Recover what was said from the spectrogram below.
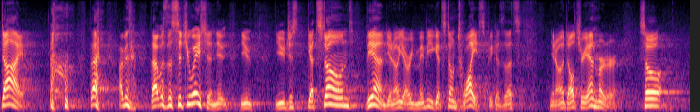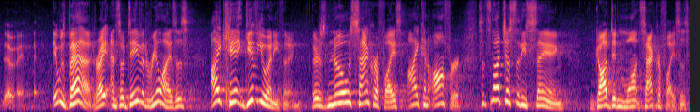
die. that, I mean, that was the situation. You, you, you just get stoned, the end, you know, or maybe you get stoned twice because that's, you know, adultery and murder. So uh, it was bad, right? And so David realizes, I can't give you anything. There's no sacrifice I can offer. So it's not just that he's saying, God didn't want sacrifices.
